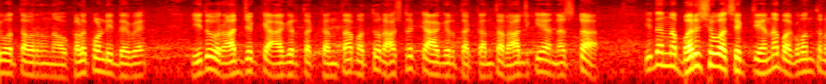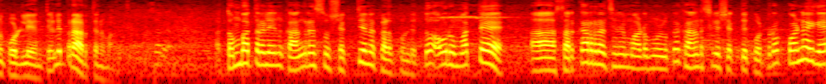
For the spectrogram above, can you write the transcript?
ಇವತ್ತು ಅವರನ್ನು ನಾವು ಕಳ್ಕೊಂಡಿದ್ದೇವೆ. ಇದು ರಾಜ್ಯಕ್ಕೆ ಆಗಿರ್ತಕ್ಕಂಥ ಮತ್ತು ರಾಷ್ಟ್ರಕ್ಕೆ ಆಗಿರ್ತಕ್ಕಂಥ ರಾಜಕೀಯ ನಷ್ಟ. ಇದನ್ನು ಭರಿಸುವ ಶಕ್ತಿಯನ್ನು ಭಗವಂತನ ಕೊಡಲಿ ಅಂತೇಳಿ ಪ್ರಾರ್ಥನೆ ಮಾಡ್ತೀನಿ. ತೊಂಬತ್ತರಲ್ಲಿ ಕಾಂಗ್ರೆಸ್ ಶಕ್ತಿಯನ್ನು ಕಳ್ಕೊಂಡಿತ್ತು. ಅವರು ಮತ್ತೆ ಸರ್ಕಾರ ರಚನೆ ಮಾಡುವ ಮೂಲಕ ಕಾಂಗ್ರೆಸ್ಗೆ ಶಕ್ತಿ ಕೊಟ್ಟರು. ಕೊನೆಗೆ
